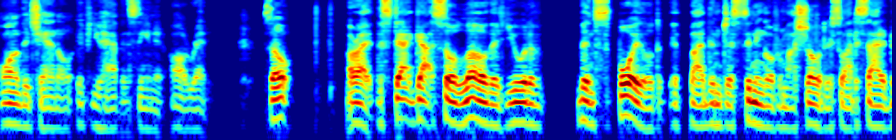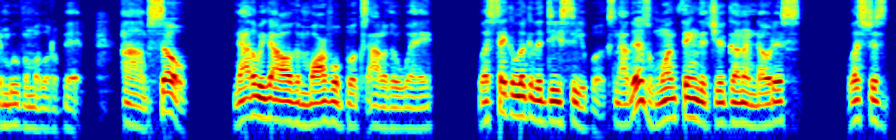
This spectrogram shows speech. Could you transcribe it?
on the channel if you haven't seen it already. So, all right, the stat got so low that you would have been spoiled if by them just sitting over my shoulder. So I decided to move them a little bit. Um, so now that we got all the Marvel books out of the way, let's take a look at the DC books. Now, there's one thing that you're gonna notice. Let's just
